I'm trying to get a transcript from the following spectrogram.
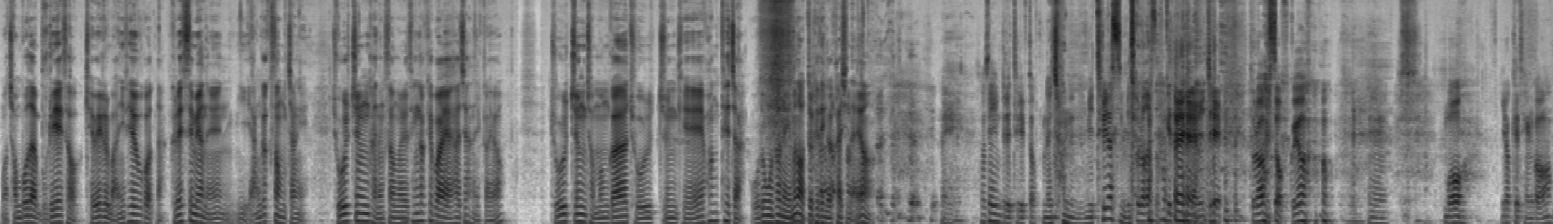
뭐 전보다 무리해서 계획을 많이 세우거나 그랬으면은 이 양극성 장애 조울증 가능성을 생각해 봐야 하지 않을까요? 조울증 전문가 조울증계의 황태자 오동훈 선생님은 어떻게 생각하시나요? 네, 선생님들의 드립 덕분에 저는 이미 틀렸습니다. 돌아갈 수 없게 네, 이제 돌아갈 수 없고요. 네, 뭐 이렇게 된 거.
